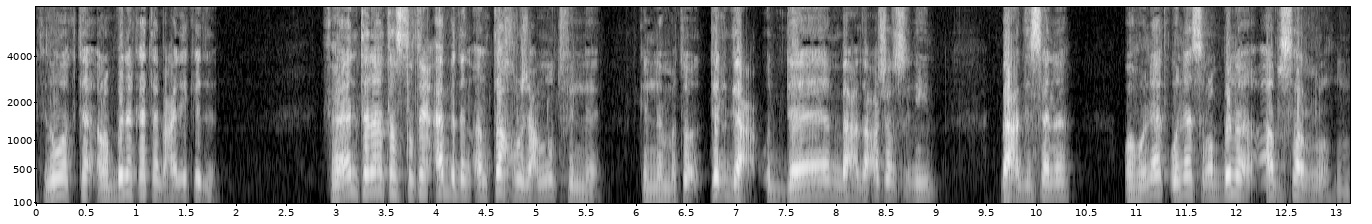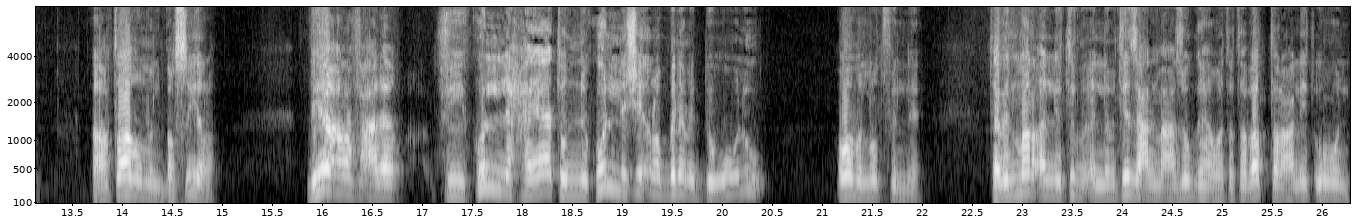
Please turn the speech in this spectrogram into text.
لكن هو ربنا كتب عليه كده. فأنت لا تستطيع ابدا أن تخرج عن لطف الله. لكن لما ترجع قدام بعد عشر سنين بعد سنة وهناك أناس ربنا أبصرهم أعطاهم البصيرة بيعرف على في كل حياته إن كل شيء ربنا مديهوله هو من لطف الله. طب المرأة اللي تب... اللي بتزعل مع زوجها وتتبطر عليه تقول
